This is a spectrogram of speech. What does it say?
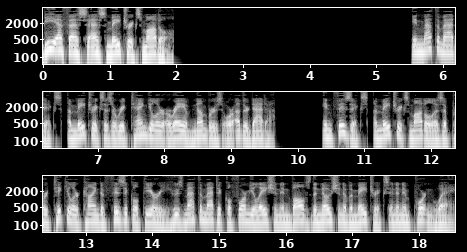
BFSS matrix model. In mathematics, a matrix is a rectangular array of numbers or other data. In physics, a matrix model is a particular kind of physical theory whose mathematical formulation involves the notion of a matrix in an important way.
